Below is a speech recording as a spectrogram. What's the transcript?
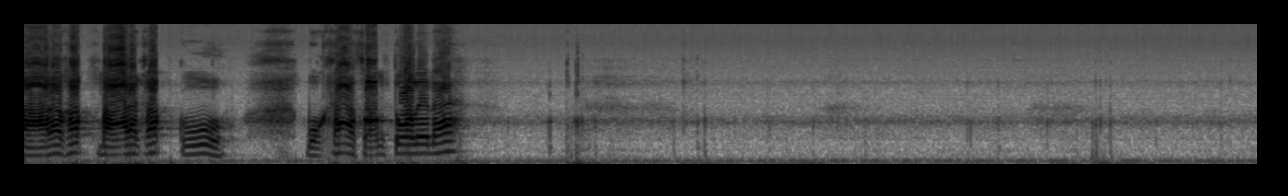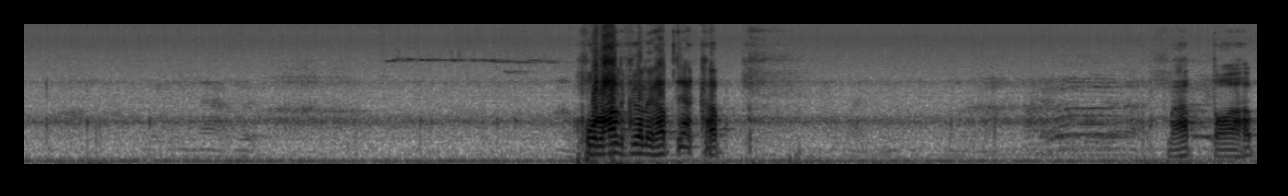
มาแล้วครับ มาแล้วครับ กู บวกค่าสองตัวเลยนะหัวร้อนคืออะไรครับแจ็คครับมาครับ ต่อครับ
